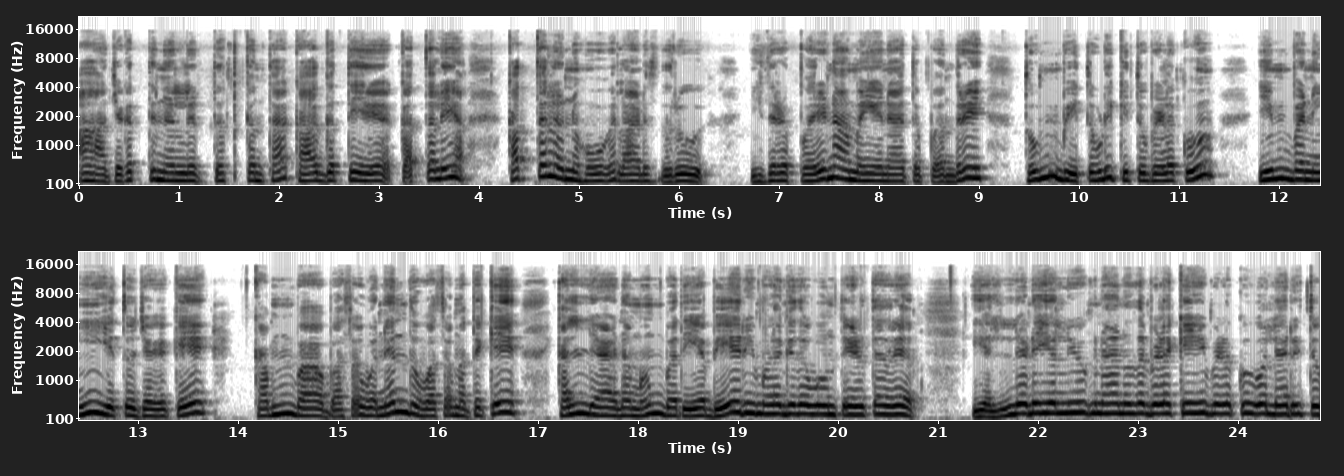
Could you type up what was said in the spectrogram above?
ಆ ಜಗತ್ತಿನಲ್ಲಿರ್ತಕ್ಕಂಥ ಕಾಗತ್ತೆ ಕತ್ತಲೆಯ ಕತ್ತಲನ್ನು ಹೋಗಲಾಡಿಸಿದರು. ಇದರ ಪರಿಣಾಮ ಏನಾಯ್ತಪ್ಪ ಅಂದರೆ ತುಂಬಿ ತುಡುಕಿತು ಬೆಳಕು, ಇಂಬನೀಯಿತು ಜಗಕ್ಕೆ ಕಂಬ ಬಸವನೆಂದು ಹೊಸಮತಕ್ಕೆ ಕಲ್ಯಾಣ ಮುಂಬದಿಯ ಬೇರಿ ಮೊಳಗಿದವು ಅಂತ ಹೇಳ್ತಾರೆ. ಎಲ್ಲೆಡೆಯಲ್ಲಿಯೂ ಜ್ಞಾನದ ಬೆಳಕೇ ಬೆಳಕು ಒಲರಿತು.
